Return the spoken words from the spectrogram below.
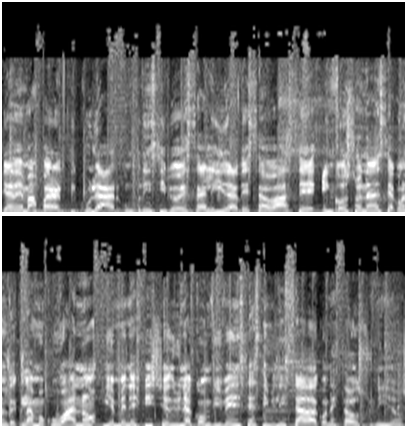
Y además para articular un principio de salida de esa base en consonancia con el reclamo cubano y en beneficio de una convivencia civilizada con Estados Unidos.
